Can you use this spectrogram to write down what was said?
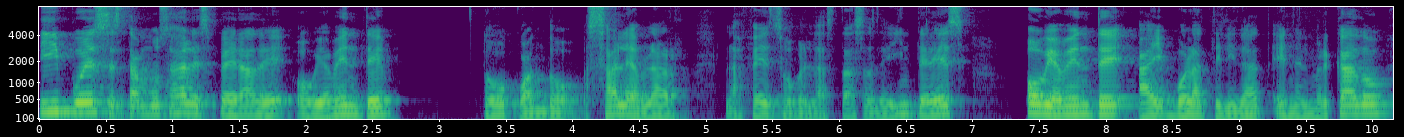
Y pues estamos a la espera de, obviamente, todo cuando sale a hablar la Fed sobre las tasas de interés, obviamente hay volatilidad en el mercado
